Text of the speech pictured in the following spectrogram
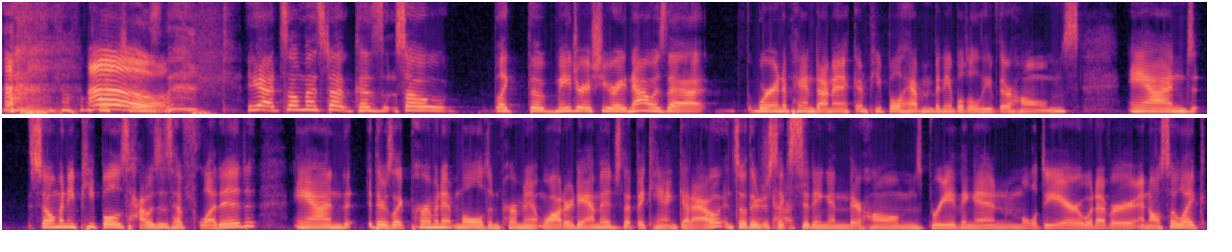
Oh, Yeah, it's so messed up because so like the major issue right now is that we're in a pandemic and people haven't been able to leave their homes and so many people's houses have flooded and there's like permanent mold and permanent water damage that they can't get out and so they're just like sitting in their homes breathing in moldy air or whatever and also like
